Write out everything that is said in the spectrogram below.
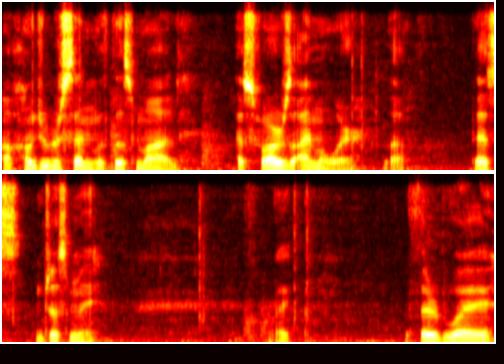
100% with this mod. As far as I'm aware, though. That's just me. Like, the third way,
